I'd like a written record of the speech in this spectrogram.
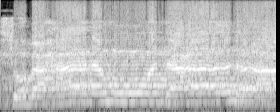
سبحانه وتعالى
